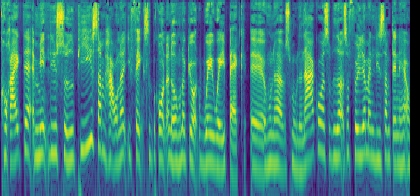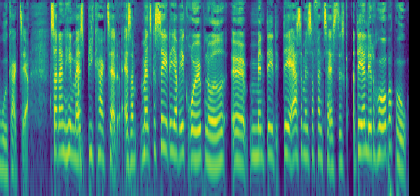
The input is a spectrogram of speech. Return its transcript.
korrekte, almindelige, søde pige, som havner i fængsel på grund af noget, hun har gjort way, way back. Øh, hun har smuglet narko og så videre, og så følger man ligesom den her hovedkarakter. Så er der en hel masse bikarakterer. Altså, man skal se det, jeg vil ikke røbe noget, øh, men det, det er simpelthen så fantastisk. Og det, jeg lidt håber på,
